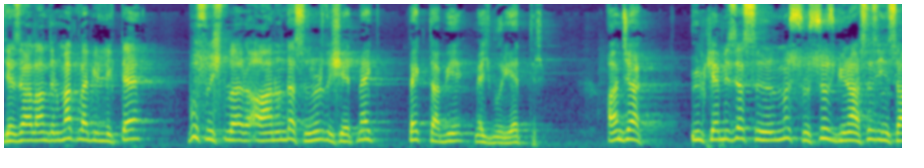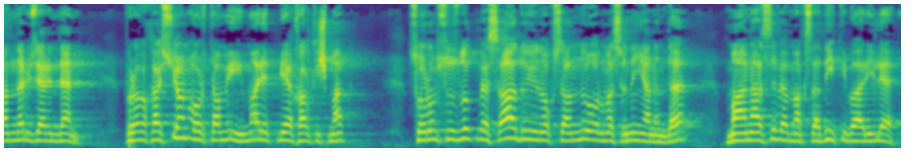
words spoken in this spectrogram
cezalandırmakla birlikte bu suçluları anında sınır dışı etmek pek tabi mecburiyettir. Ancak ülkemize sığınmış suçsuz günahsız insanlar üzerinden provokasyon ortamı ihmal etmeye kalkışmak, sorumsuzluk ve sağduyu noksanlığı olmasının yanında manası ve maksadı itibariyle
